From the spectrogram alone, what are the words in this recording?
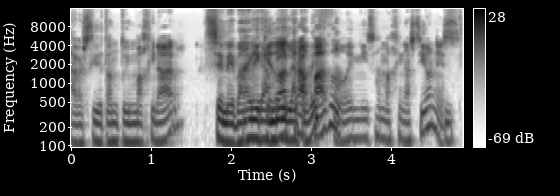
a ver si de tanto imaginar Se me va a me ir a mí quedo la atrapado cabeza. en mis imaginaciones.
